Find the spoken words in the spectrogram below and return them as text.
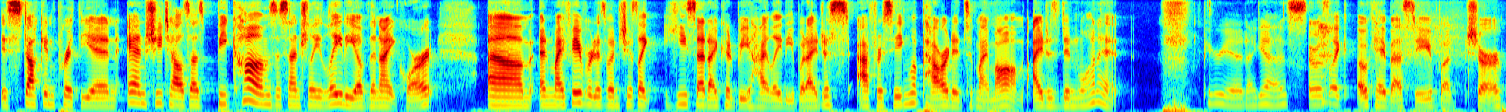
is stuck in Prythian, and she tells us becomes essentially Lady of the Night Court. Um, and my favorite is when she's like, he said I could be High Lady, but I just, after seeing what power did to my mom, I just didn't want it. Period, I guess. It was like, okay, bestie, but sure.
